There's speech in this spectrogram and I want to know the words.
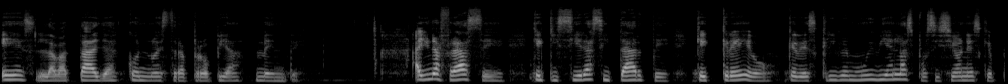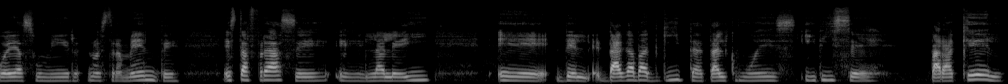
es la batalla con nuestra propia mente. Hay una frase que quisiera citarte que creo que describe muy bien las posiciones que puede asumir nuestra mente. Esta frase eh, la leí eh, del Bhagavad Gita tal como es y dice, para aquel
